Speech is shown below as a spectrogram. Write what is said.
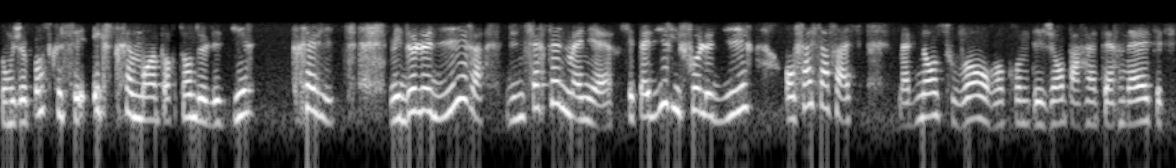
Donc je pense que c'est extrêmement important de le dire très vite. Mais de le dire d'une certaine manière. C'est-à-dire, il faut le dire en face à face. Maintenant, souvent, on rencontre des gens par Internet, etc.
